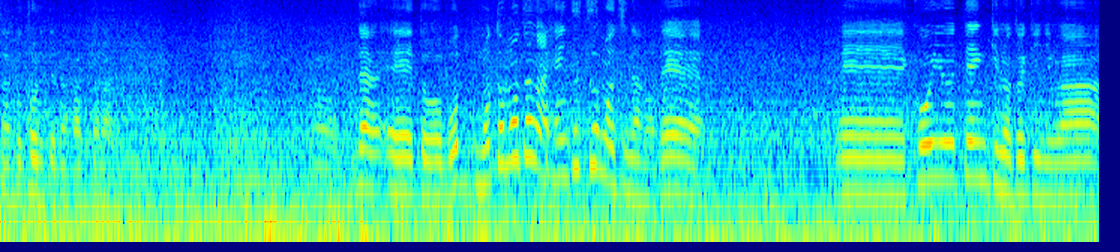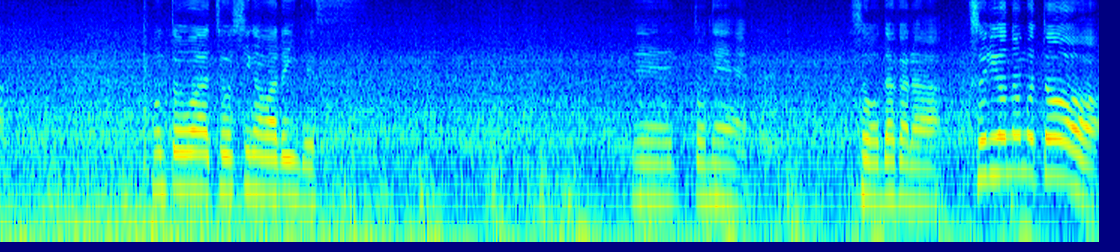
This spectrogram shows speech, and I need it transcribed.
ちゃんと取れてなかったら。うん、でえーと、もともとが偏頭痛持ちなので、えー、こういう天気の時には本当は調子が悪いんです。えー、っとねそうだから薬を飲むと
